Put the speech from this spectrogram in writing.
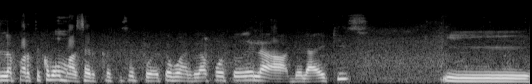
la parte como más cerca que se puede tomar la foto de la, de la X. Y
